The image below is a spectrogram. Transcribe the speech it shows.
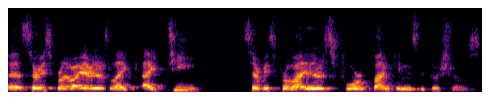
Uh, service providers like IT service providers for banking institutions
